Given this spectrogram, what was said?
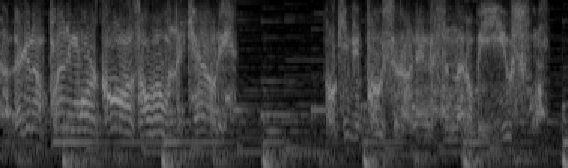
Now, they're gonna have plenty more calls all over the county. I'll keep you posted on anything that'll be useful.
